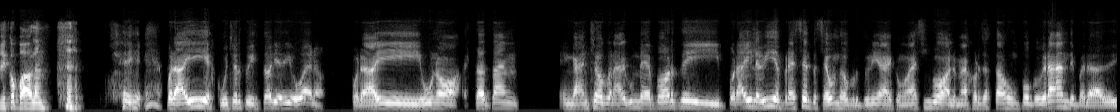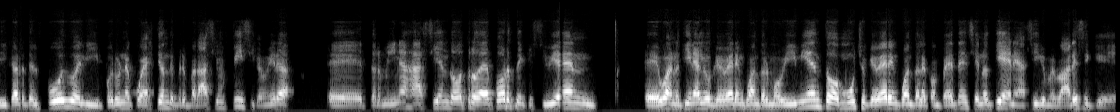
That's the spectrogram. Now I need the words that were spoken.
de Copa hablan. sí, por ahí escuchar tu historia, digo, bueno, por ahí uno está tan enganchado con algún deporte y por ahí la vida presenta segundas oportunidades. Como decís vos, a lo mejor ya estabas un poco grande para dedicarte al fútbol y por una cuestión de preparación física, mira, eh, terminas haciendo otro deporte que si bien eh, bueno, tiene algo que ver en cuanto al movimiento, mucho que ver en cuanto a la competencia, no tiene, así que me parece que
